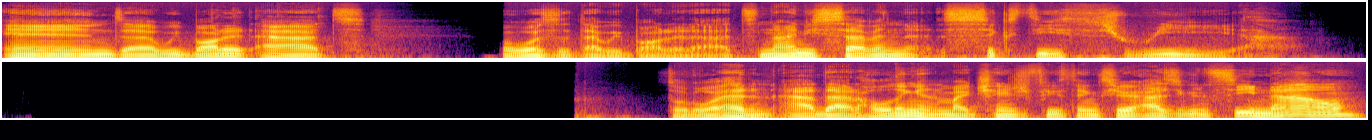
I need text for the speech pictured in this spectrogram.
and uh, we bought it at what was it that we bought it at 97.63 so we'll go ahead and add that holding and might change a few things here as you can see now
